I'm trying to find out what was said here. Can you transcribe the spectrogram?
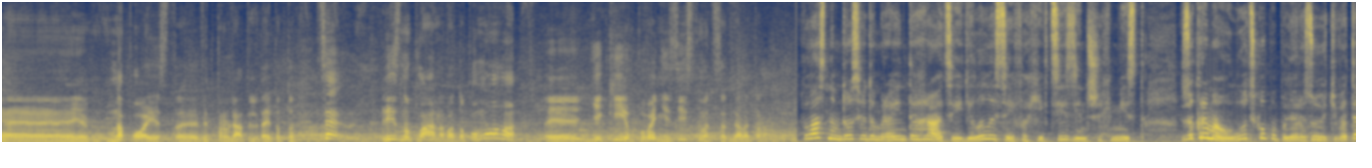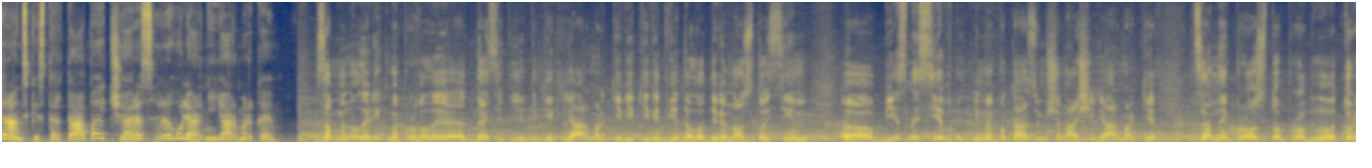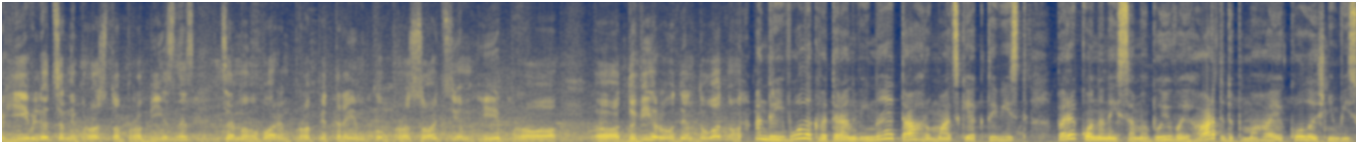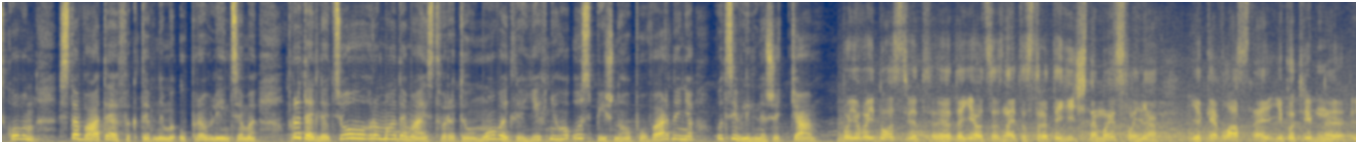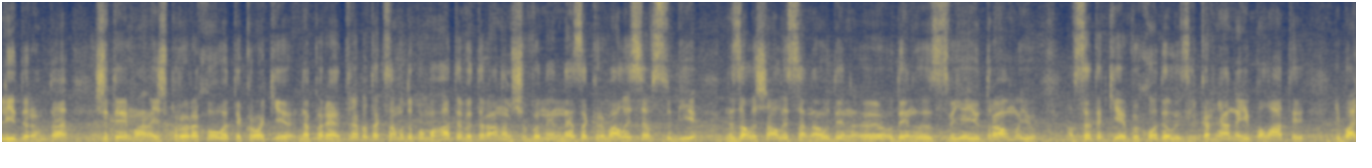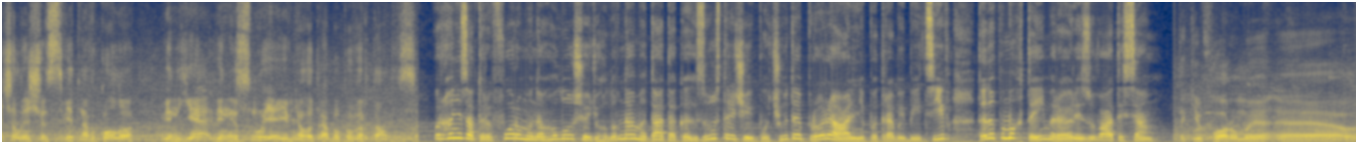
е, на поїзд е, відправляти людей. Тобто, це різнопланова допомога, е, які повинні здійснюватися для ветеранів. Власним досвідом реінтеграції ділилися і фахівці з інших міст. Зокрема, у Луцьку популяризують ветеранські стартапи через регулярні ярмарки. За минулий рік ми провели 10 таких ярмарків, які відвідало 97 е, бізнесів. І ми показуємо, що наші ярмарки це не просто про торгівлю, це не просто про бізнес. Це ми говоримо про підтримку, про соціум і про е, довіру один до одного. Андрій Волик, ветеран війни та громадський активіст. Переконаний, саме бойовий гард допомагає колишнім військовим ставати ефективними управлінцями. Проте для цього громада має створити умови для їхнього успішного повернення у цивільне життя. Бойовий досвід е, дає оце, знаєте, стратегічне мислення, яке власне і потрібне лідерам. Та що ти маєш прораховувати кроки наперед. Треба так само допомагати ветеранам, щоб вони не закривалися в собі, не залишалися на один, е, один з своєю травмою, а все-таки виходили з лікарняної палати і бачили, що світ навколо він є, він існує, і в нього треба повертатися. Організатори форуму наголошують, головна мета таких зустрічей почути про реальні потреби бійців та допомогти їм реалізуватися. Такі форуми е,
